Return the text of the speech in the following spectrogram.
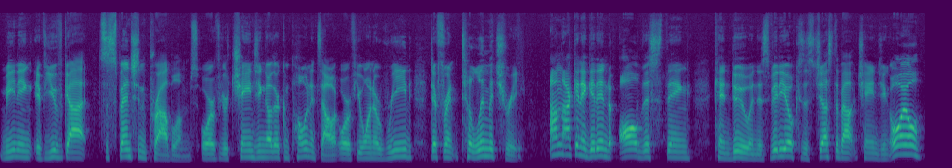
Meaning if you've got suspension problems or if you're changing other components out or if you want to read different telemetry. I'm not going to get into all this thing can do in this video because it's just about changing oil.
